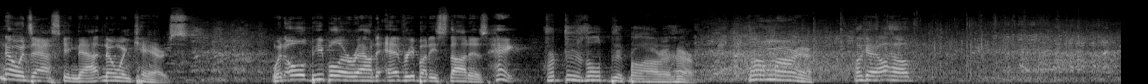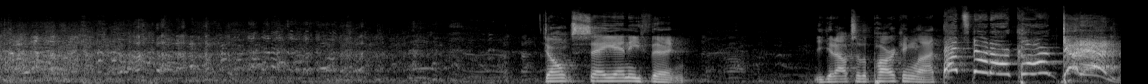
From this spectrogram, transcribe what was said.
No one's asking that. No one cares. When old people are around, everybody's thought is, hey, get these old people out of here. Come on here. Okay, I'll help. Don't say anything. You get out to the parking lot. That's not our car. Get in!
